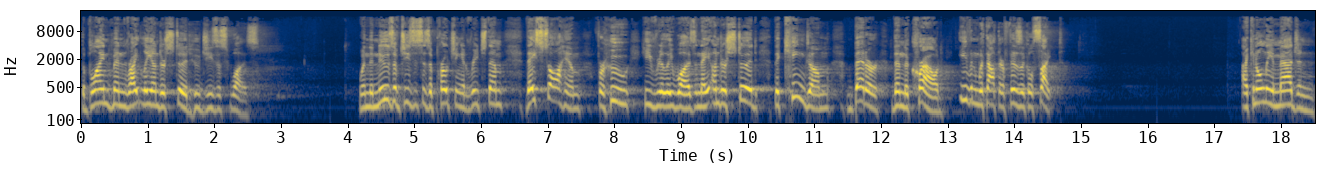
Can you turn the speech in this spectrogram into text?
the blind men rightly understood who Jesus was. When the news of Jesus' approaching had reached them, they saw him for who he really was, and they understood the kingdom better than the crowd, even without their physical sight. I can only imagine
